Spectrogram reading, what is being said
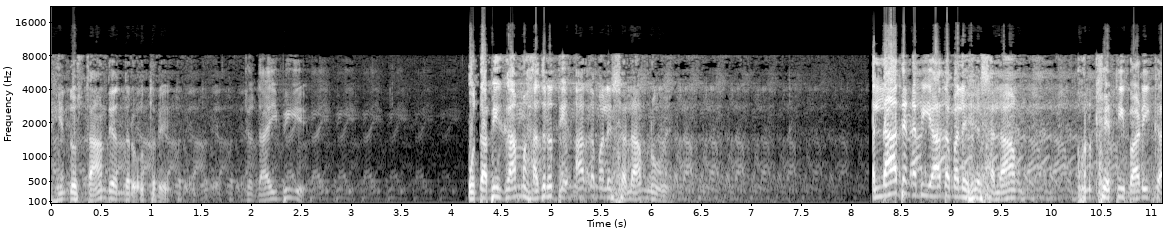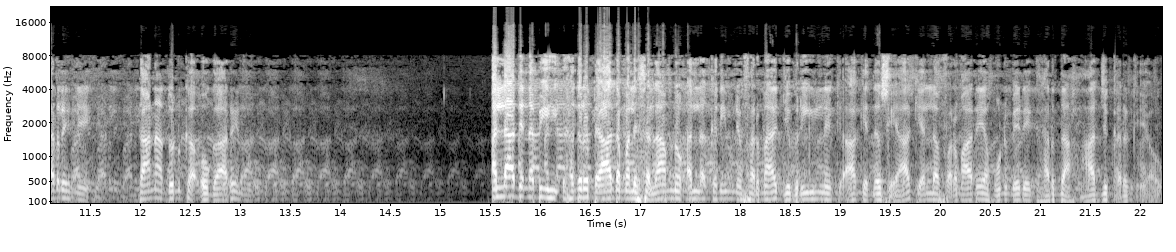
हिंदुस्तान के अंदर उतरे। जुदाई भी है। उनका भी गम हज़रत आदम अले सलाम है। अल्लाह के नबी आदम अले सलाम हम खेती बाड़ी कर रहे हैं दाना दुनका उगा रहे हैं अल्लाह के नबी हज़रत आदम अले सलाम नो अल्लाह करीम ने फरमाया, जबरील ने आके दसिया कि अल्लाह फरमा रहे हूँ मेरे घर का हज करके आओ।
